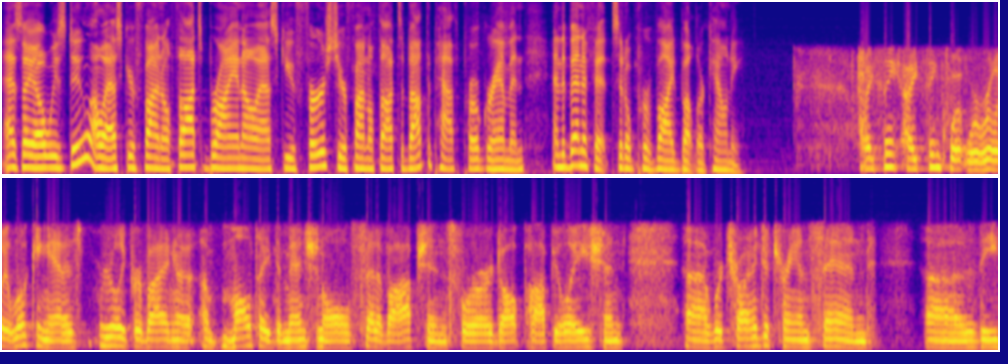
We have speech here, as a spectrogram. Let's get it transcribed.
As I always do, I'll ask your final thoughts. Brian, I'll ask you first your final thoughts about the PATH program and, and the benefits it'll provide Butler County. I think I think what we're really looking at is really providing a, a multi-dimensional set of options for our adult population. Uh, we're trying to transcend uh, the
